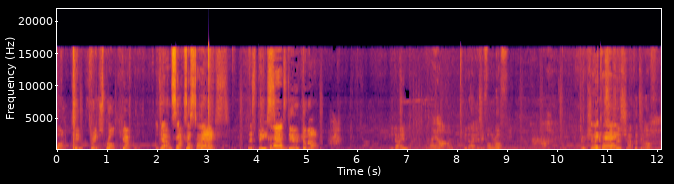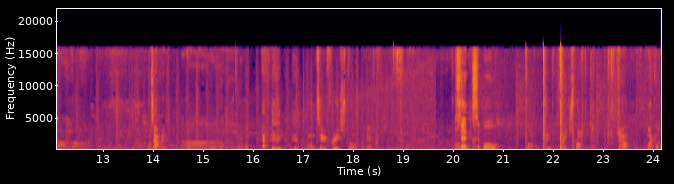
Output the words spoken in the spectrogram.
One, two, three, sprawl. Go. You Down, beating six this time? Yes. Let's beat Come six, on. dude. Come on. You dying? My arm. You dying? Has it fallen off? Do it, shall I You get okay? scissors? Shall I cut it off? What's happened? One, two, three, sprawl. Okay. Sensible. One, two, three, sprawl. Down, back up.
